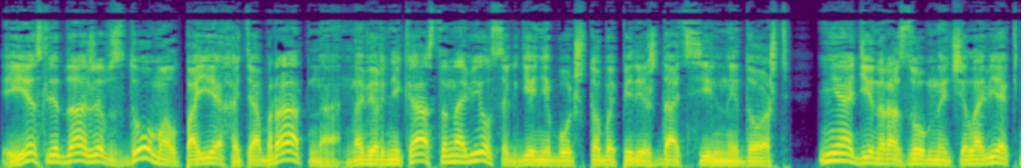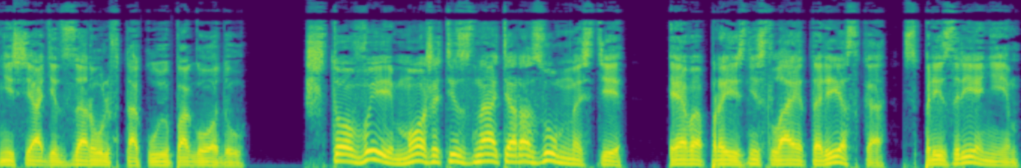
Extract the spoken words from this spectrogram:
и если даже вздумал поехать обратно, наверняка остановился где-нибудь, чтобы переждать сильный дождь. Ни один разумный человек не сядет за руль в такую погоду». «Что вы можете знать о разумности?» Эва произнесла это резко, с презрением,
